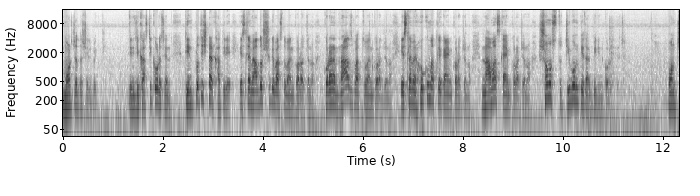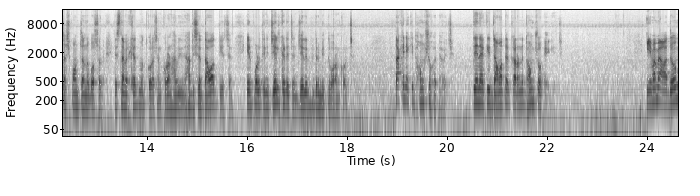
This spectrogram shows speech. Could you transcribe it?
মর্যাদাশীল ব্যক্তি। তিনি যে কাজটি করেছেন দিন প্রতিষ্ঠার খাতিরে ইসলামের আদর্শকে বাস্তবায়ন করার জন্য, কোরআনের রাজ বাস্তবায়ন করার জন্য, ইসলামের হুকুমাতকে কায়েম করার জন্য, নামাজ কায়েম করার জন্য, সমস্ত জীবনকে তার বিলীন করে দিয়েছেন। পঞ্চাশ, পঞ্চান্ন বছর ইসলামের খেদমত করেছেন, কোরআন হাদিসের দাওয়াত দিয়েছেন, এরপরে তিনি জেল খেটেছেন, জেলের ভিতরে মৃত্যুবরণ করেছেন। তাকে নাকি ধ্বংস হতে হয়েছে। তে নাকি জামাতের কারণে ধ্বংস হয়ে গেছে। ইমামে আজম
